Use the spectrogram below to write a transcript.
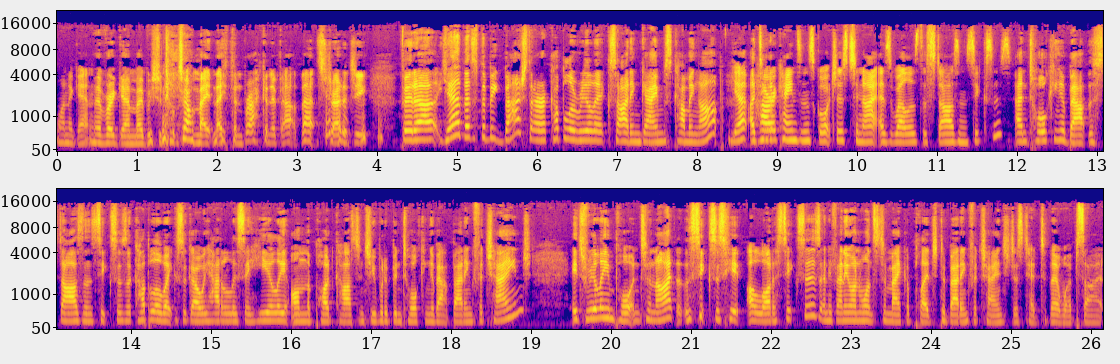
one again. Never again. Maybe we should talk to our mate Nathan Bracken about that strategy. But uh, yeah, that's the big bash. There are a couple of really exciting games coming up. Did- Hurricanes and Scorchers tonight, as well as the Stars and Sixes. And talking about the Stars and Sixes, a couple of weeks ago we had Alyssa Healy on the podcast and she would have been talking about batting for change. It's really important tonight that the Sixers hit a lot of sixes and if anyone wants to make a pledge to batting for change, just head to their website.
